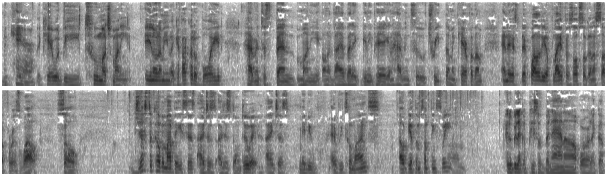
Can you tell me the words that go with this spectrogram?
the care, the care would be too much money. You know what I mean? Like if I could avoid having to spend money on a diabetic guinea pig and having to treat them and care for them. And their, their quality of life is also going to suffer as well. So just to cover my bases, I just I just don't do it. I just maybe every two months, I'll give them something sweet. Um, it'll be like a piece of banana or like a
